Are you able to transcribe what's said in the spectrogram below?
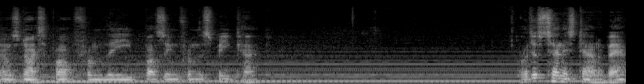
Sounds nice apart from the buzzing from the speed cap. I'll just turn this down a bit,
